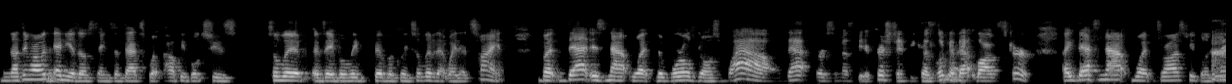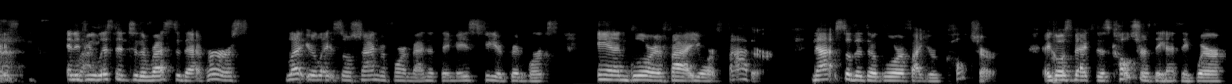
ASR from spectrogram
Nothing wrong with mm-hmm. any of those things if that's what how people choose to live if they believe biblically to live that way that's fine but that is not what the world goes wow that person must be a christian because look right. at that long skirt like that's not what draws people to grace and if right. you listen to the rest of that verse let your light so shine before men that they may see your good works and glorify your father not so that they'll glorify your culture it goes back to this culture thing, I think, where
